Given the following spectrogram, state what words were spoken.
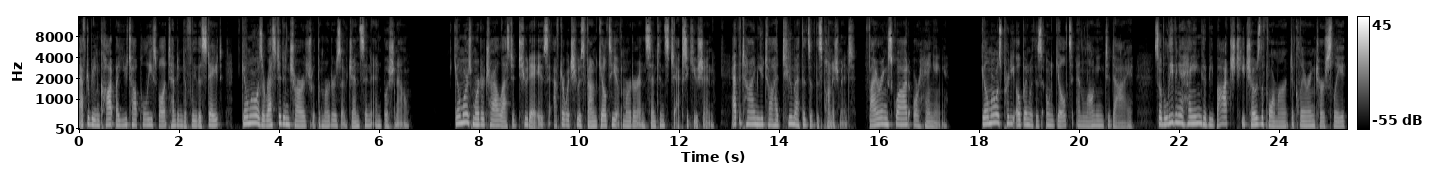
After being caught by Utah police while attempting to flee the state, Gilmore was arrested and charged with the murders of Jensen and Bushnell. Gilmore's murder trial lasted two days, after which he was found guilty of murder and sentenced to execution. At the time, Utah had two methods of this punishment firing squad or hanging. Gilmore was pretty open with his own guilt and longing to die, so believing a hanging could be botched, he chose the former, declaring tersely,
